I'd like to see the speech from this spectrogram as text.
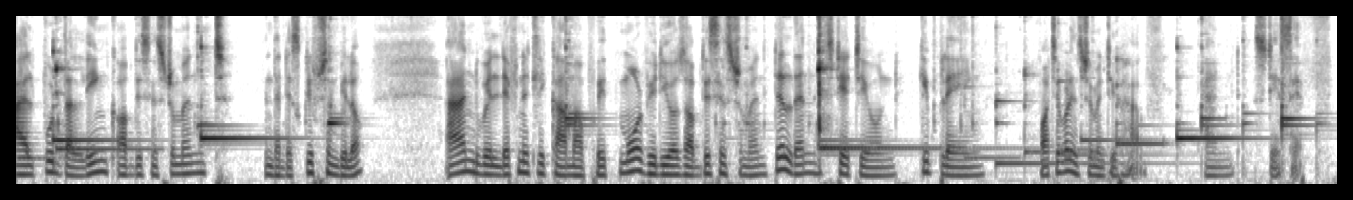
I'll put the link of this instrument in the description below. And we'll definitely come up with more videos of this instrument. Till then, stay tuned, keep playing whatever instrument you have, and stay safe.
